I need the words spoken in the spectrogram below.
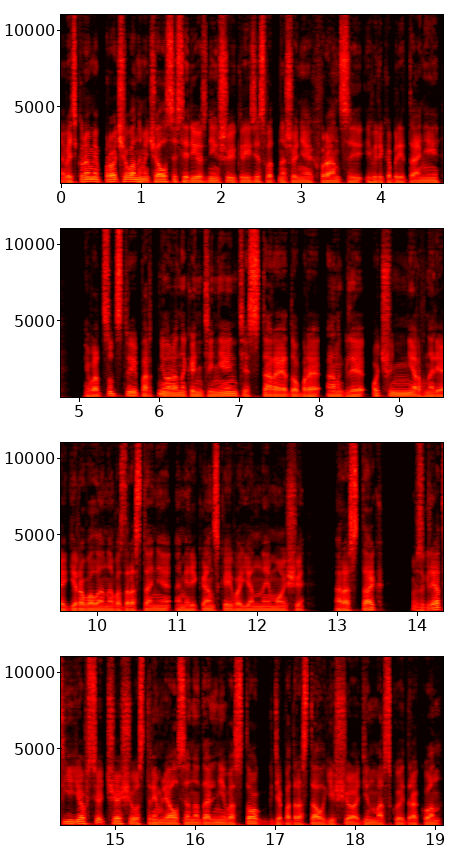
А ведь, кроме прочего, намечался серьезнейший кризис в отношениях Франции и Великобритании, и в отсутствии партнера на континенте старая добрая Англия очень нервно реагировала на возрастание американской военной мощи. А раз так, взгляд ее все чаще устремлялся на Дальний Восток, где подрастал еще один морской дракон.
